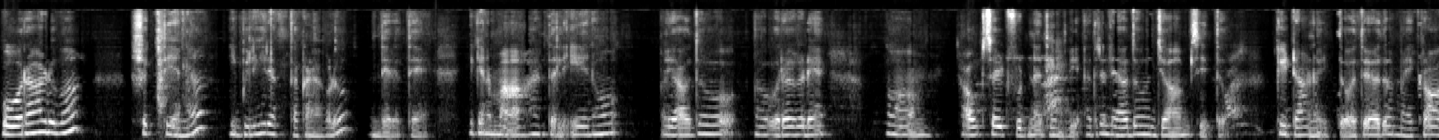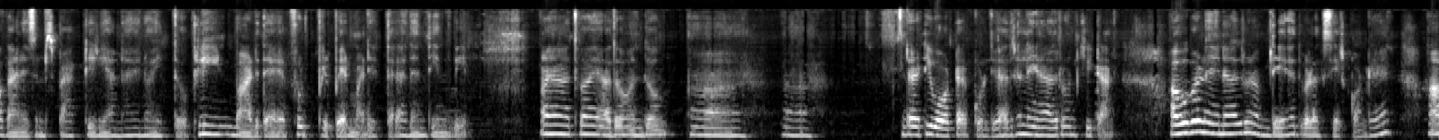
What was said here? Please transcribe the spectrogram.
ಹೋರಾಡುವ ಶಕ್ತಿಯನ್ನು ಈ ಬಿಳಿ ರಕ್ತ ಕಣಗಳು ಹೊಂದಿರುತ್ತೆ. ಈಗ ನಮ್ಮ ಆಹಾರದಲ್ಲಿ ಏನೋ ಯಾವುದೋ ಹೊರಗಡೆ ಔಟ್ಸೈಡ್ ಫುಡ್ನ ತಿಂದ್ವಿ. ಅದರಲ್ಲಿ ಯಾವುದೋ ಒಂದು ಜಾಮ್ಸ್ ಇತ್ತು. ಕೀಟಾಣು ಇತ್ತು. ಅಥವಾ ಯಾವುದೋ ಮೈಕ್ರೋ ಆರ್ಗಾನಿಸಮ್ಸ್ ಬ್ಯಾಕ್ಟೀರಿಯಾನ ಏನೋ ಇತ್ತು. ಕ್ಲೀನ್ ಮಾಡಿದೆ ಫುಡ್ ಪ್ರಿಪೇರ್ ಮಾಡಿರ್ತಾರೆ, ಅದನ್ನು ತಿಂದ್ವಿ. ಅಥವಾ ಯಾವುದೋ ಒಂದು ಡರ್ಟಿ ವಾಟರ್ ಕುಡಿದ್ವಿ. ಅದರಲ್ಲಿ ಏನಾದರೂ ಒಂದು ಕೀಟಾಣು. ಅವುಗಳೇನಾದರೂ ನಮ್ಮ ದೇಹದ ಒಳಗೆ ಸೇರಿಕೊಂಡ್ರೆ, ಆ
